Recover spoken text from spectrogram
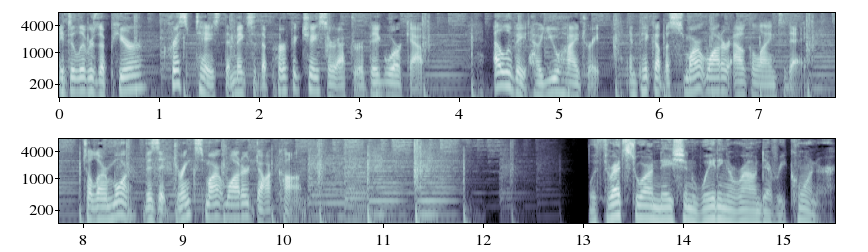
It delivers a pure, crisp taste that makes it the perfect chaser after a big workout. Elevate how you hydrate and pick up a Smart Water Alkaline today. To learn more, visit drinksmartwater.com. With threats to our nation waiting around every corner,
